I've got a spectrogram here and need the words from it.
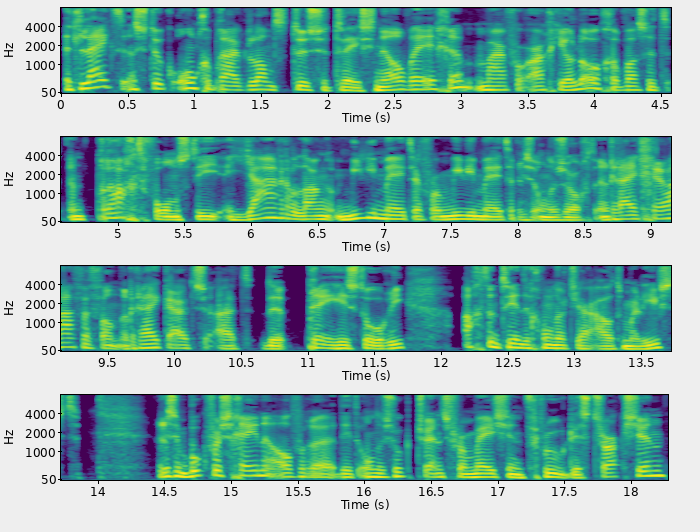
Het lijkt een stuk ongebruikt land tussen twee snelwegen... maar voor archeologen was het een prachtvondst... die jarenlang millimeter voor millimeter is onderzocht. Een rij graven van rijkuits uit de prehistorie... 2800 jaar oud maar liefst. Er is een boek verschenen over uh, dit onderzoek, Transformation Through Destruction.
